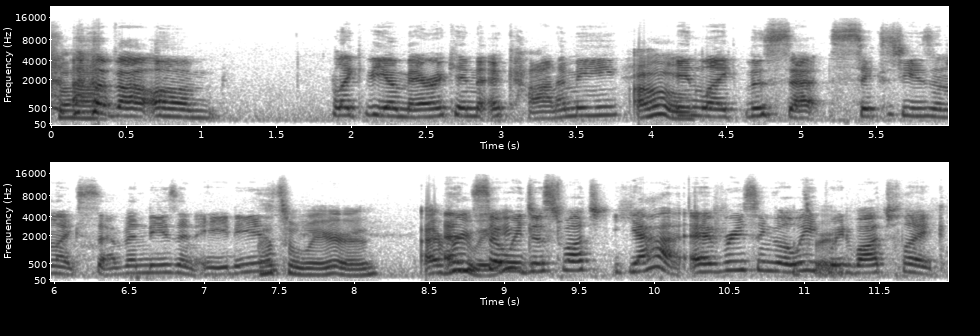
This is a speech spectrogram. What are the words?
about um, like the American economy Oh. in like the set sixties and like seventies and eighties. That's weird. Every and week. so we just watched. Yeah, every single That's week weird. we'd watch like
